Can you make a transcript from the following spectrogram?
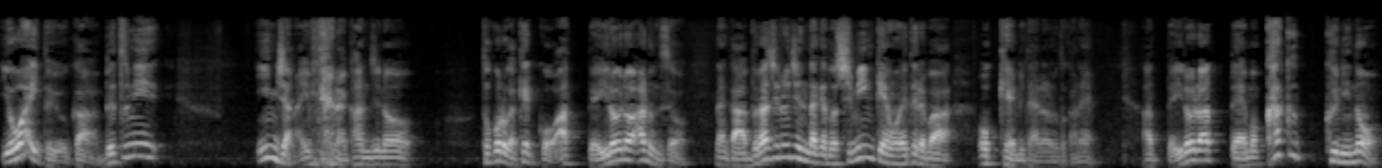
弱いというか、別にいいんじゃないみたいな感じのところが結構あって、いろいろあるんですよ。なんか、ブラジル人だけど市民権を得てれば OK みたいなのとかね、あって、いろいろあって、もう各国の、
